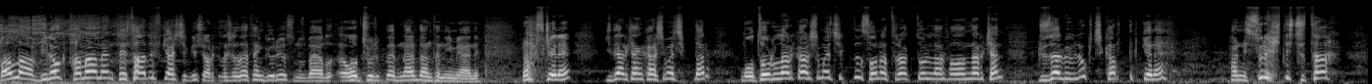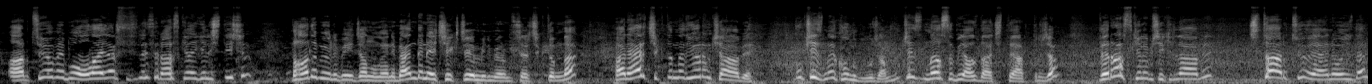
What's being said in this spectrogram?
Vallahi vlog tamamen tesadüf gerçekleşiyor arkadaşlar. Zaten görüyorsunuz ben o çocukları nereden tanıyayım yani. Rastgele giderken karşıma çıktılar. Motorlular karşıma çıktı. Sonra traktörler falan derken güzel bir vlog çıkarttık gene. Hani sürekli çıta artıyor ve bu olaylar silsilesi rastgele geliştiği için daha da böyle bir heyecan oluyor. Yani ben de ne çekeceğimi bilmiyorum dışarı çıktığımda. Hani her çıktığımda diyorum ki abi bu kez ne konu bulacağım? Bu kez nasıl biraz daha çıtayı arttıracağım? Ve rastgele bir şekilde abi çıta artıyor yani o yüzden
